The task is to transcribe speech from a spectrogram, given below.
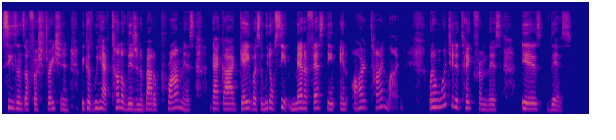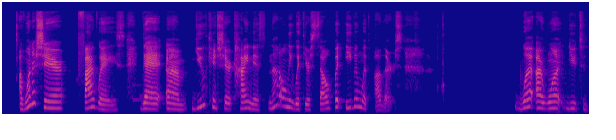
seasons of frustration because we have tunnel vision about a promise that God gave us and we don't see it manifesting in our timeline. What I want you to take from this is this I want to share five ways that um, you can share kindness not only with yourself, but even with others. What I want you to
